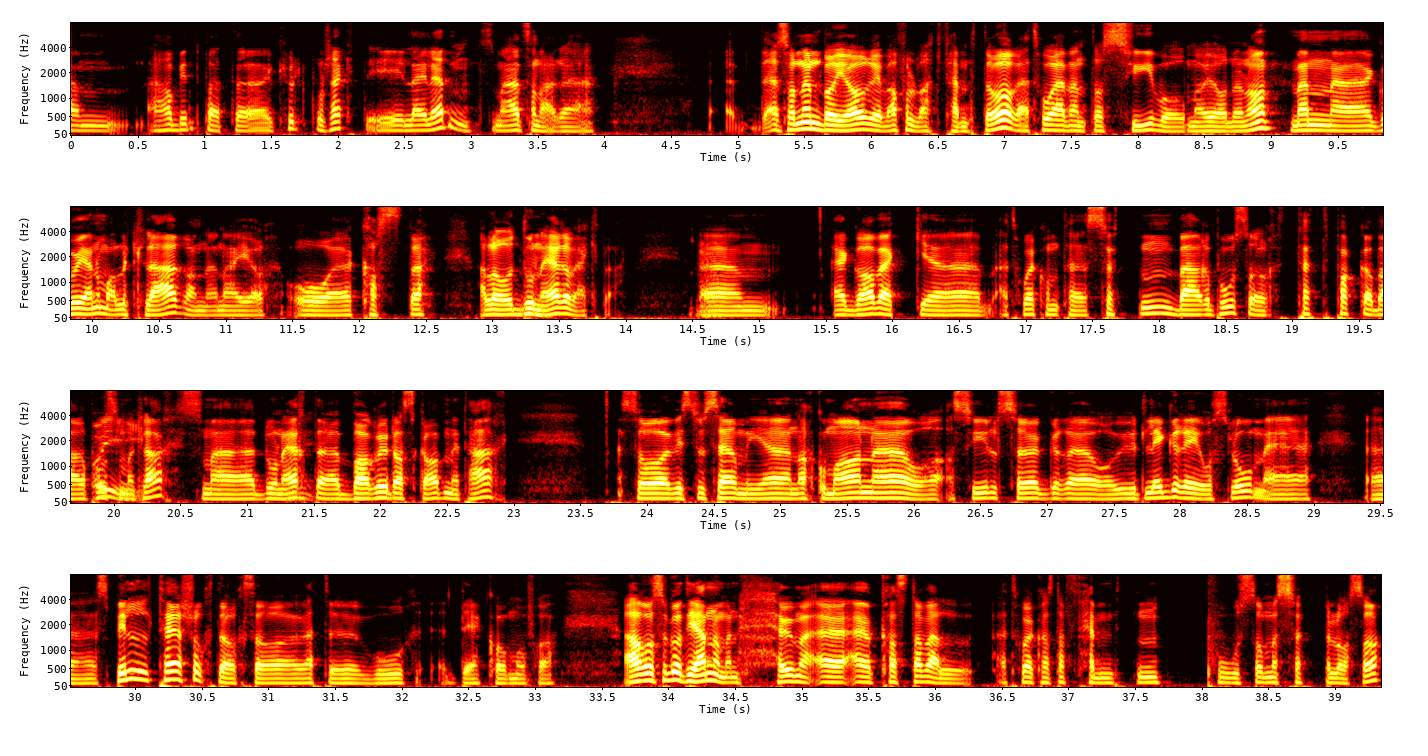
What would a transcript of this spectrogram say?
um, Jeg har begynt på et eh, kult prosjekt i leiligheten, som er et sånn der eh, Det er sånn en bør gjøre i hvert fall hvert femte år. Jeg tror jeg venter syv år med å gjøre det nå. Men uh, gå gjennom alle klærne en eier, og uh, kaste. Eller donere vekk, da. Um, jeg ga vekk eh, Jeg tror jeg kom til 17 bæreposer, tettpakka bæreposer Oi. med klær, som jeg donerte bare ut av skapet mitt her. Så hvis du ser mye narkomane og asylsøkere og uteliggere i Oslo med eh, spill-T-skjorter, så vet du hvor det kommer fra. Jeg har også gått gjennom en haug med Jeg, Jeg kasta vel Jeg tror jeg kasta 15 poser med søppel også.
